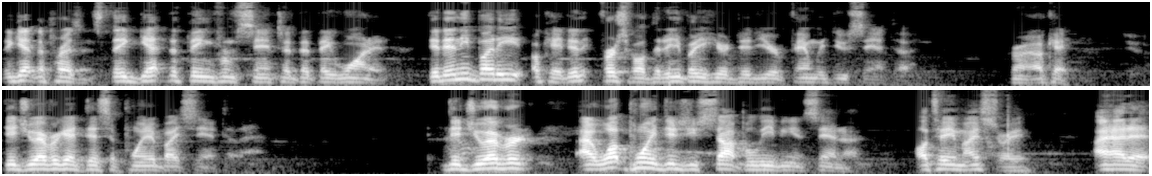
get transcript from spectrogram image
They get the presents. They get the thing from Santa that they wanted. Did anybody? Okay. Did first of all, did anybody here? Did your family do Santa? Right. Okay. Did you ever get disappointed by Santa? Did you ever? At what point did you stop believing in Santa? I'll tell you my story. I had a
